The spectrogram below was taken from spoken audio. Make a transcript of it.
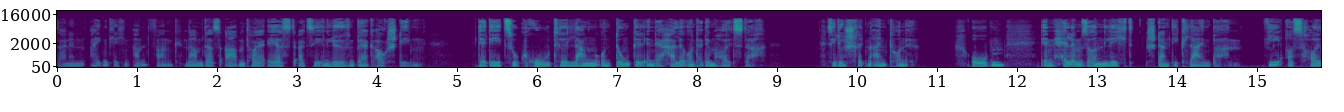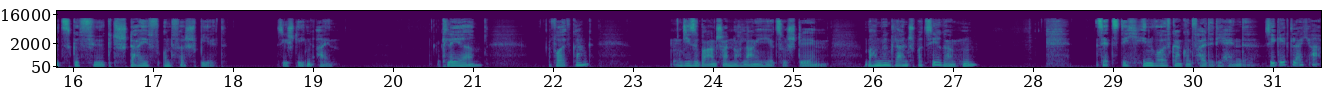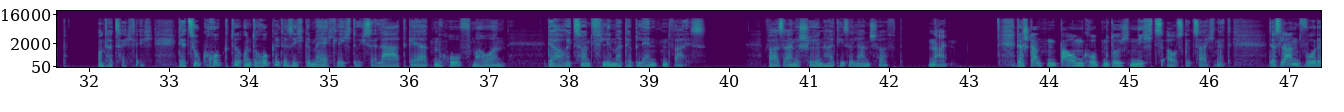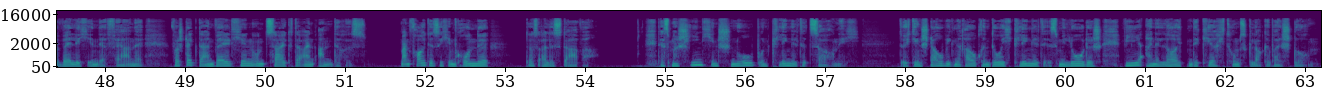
Seinen eigentlichen Anfang nahm das Abenteuer erst, als sie in Löwenberg ausstiegen. Der D-Zug ruhte lang und dunkel in der Halle unter dem Holzdach. Sie durchschritten einen Tunnel. Oben, in hellem Sonnenlicht, stand die Kleinbahn, wie aus Holz gefügt, steif und verspielt. Sie stiegen ein. Claire, Wolfgang, diese Bahn scheint noch lange hier zu stehen. Machen wir einen kleinen Spaziergang, hm? Setz dich hin, Wolfgang, und falte die Hände. Sie geht gleich ab. Und tatsächlich, der Zug ruckte und ruckelte sich gemächlich durch Salatgärten, Hofmauern. Der Horizont flimmerte blendend weiß. War es eine Schönheit, diese Landschaft? Nein. Da standen Baumgruppen durch nichts ausgezeichnet. Das Land wurde wellig in der Ferne, versteckte ein Wäldchen und zeigte ein anderes. Man freute sich im Grunde, dass alles da war. Das Maschinchen schnob und klingelte zornig. Durch den staubigen Rauch hindurch klingelte es melodisch, wie eine läutende Kirchturmsglocke bei Sturm.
